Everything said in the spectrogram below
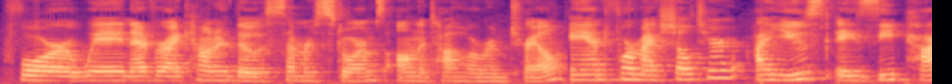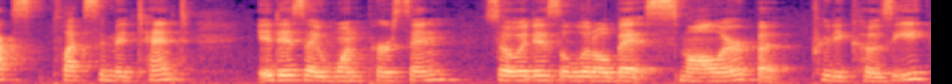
for whenever I counted those summer storms on the Tahoe Rim Trail. And for my shelter, I used a Z-Packs Plexamid tent. It is a one person, so it is a little bit smaller, but pretty cozy.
